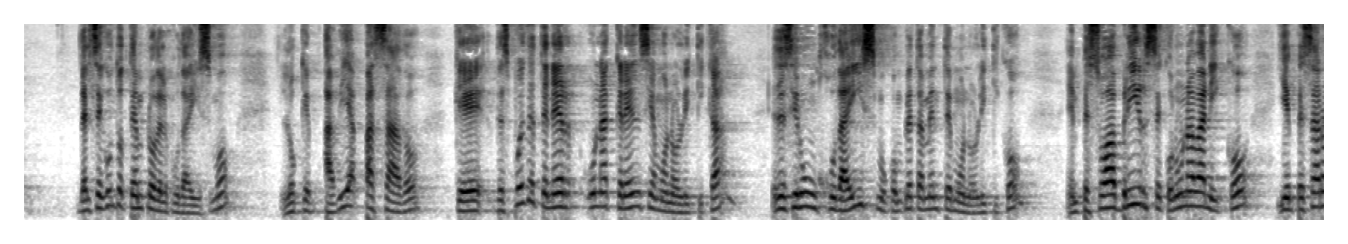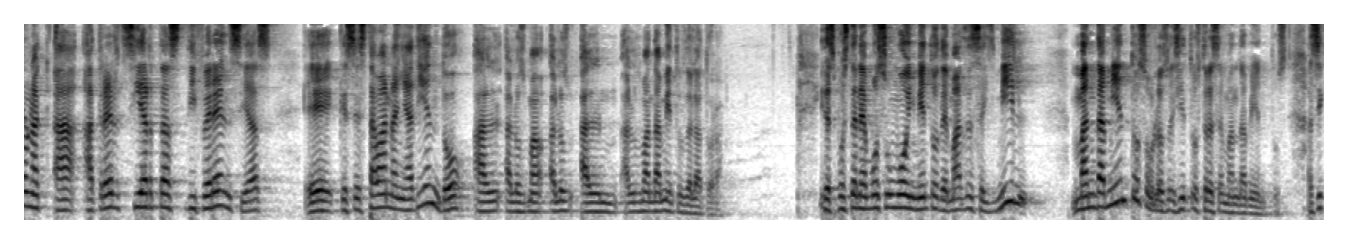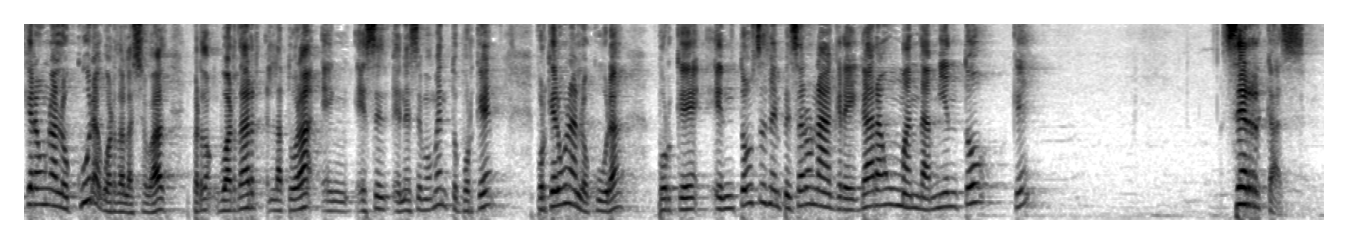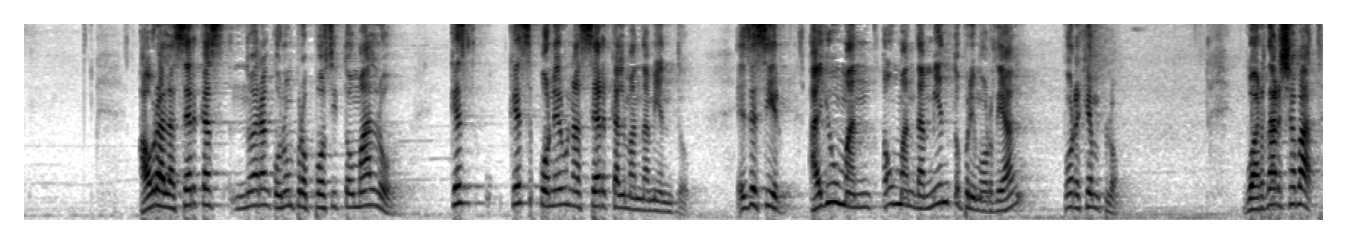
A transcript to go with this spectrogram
del segundo templo del judaísmo, lo que había pasado, que después de tener una creencia monolítica, es decir, un judaísmo completamente monolítico, empezó a abrirse con un abanico y empezaron a, traer ciertas diferencias eh, que se estaban añadiendo a, los, a, los, mandamientos de la Torah. Y después tenemos un movimiento de más de 6.000 mandamientos sobre los 613 mandamientos. Así que era una locura guardar la Shabbat, perdón, guardar la Torah en ese, en ese momento. ¿Por qué? Porque era una locura, porque entonces le empezaron a agregar a un mandamiento, ¿qué? Cercas. Ahora las cercas no eran con un propósito malo. ¿Qué es, poner una cerca al mandamiento? Es decir, hay un mandamiento primordial, por ejemplo, Guardar Shabbat.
